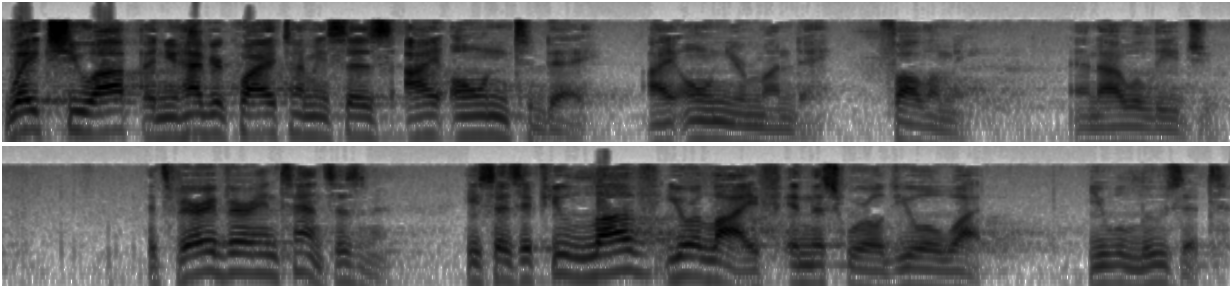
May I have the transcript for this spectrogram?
wakes you up and you have your quiet time. He says, I own today. I own your Monday. Follow me, and I will lead you. It's very, very intense, isn't it? He says, if you love your life in this world, you will what? You will lose it.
